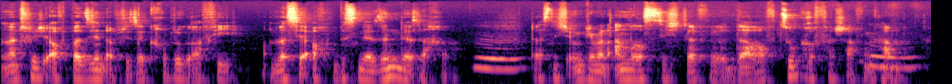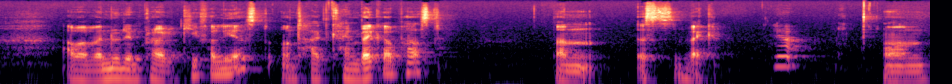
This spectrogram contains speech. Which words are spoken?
Natürlich auch basierend auf dieser Kryptographie. Und das ist ja auch ein bisschen der Sinn der Sache, mhm. dass nicht irgendjemand anderes sich dafür, darauf Zugriff verschaffen kann. Mhm. Aber wenn du den Private Key verlierst und halt kein Backup hast, dann ist es weg. Ja. Und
